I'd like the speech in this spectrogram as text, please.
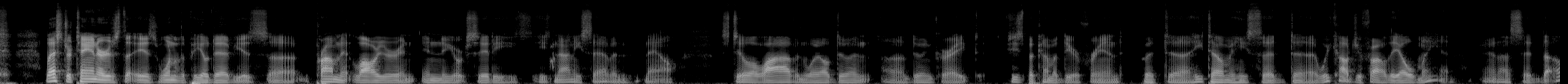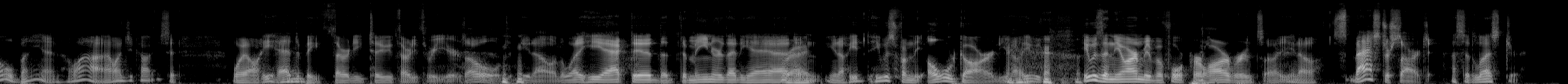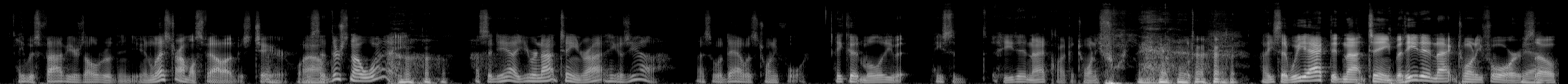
Lester Tanner is, the, is one of the POWs, uh, prominent lawyer in, in New York City. He's, he's 97 now, still alive and well, doing, uh, doing great. He's become a dear friend. But uh, he told me, he said, uh, We called your father the old man. And I said, The old man? Why? Why'd you call it? He said, well, he had to be 32, 33 years old. You know, the way he acted, the demeanor that he had, right. and you know, he he was from the old guard. You know, he was he was in the army before Pearl Harbor, and so you know, master sergeant. I said, Lester, he was five years older than you, and Lester almost fell out of his chair. Wow. He said, "There's no way." I said, "Yeah, you were 19, right?" He goes, "Yeah." I said, "Well, Dad was 24." He couldn't believe it. He said he didn't act like a 24 year old. he said we acted 19, but he didn't act 24. Yeah. So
